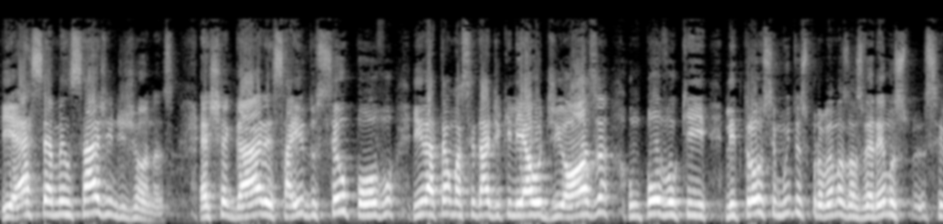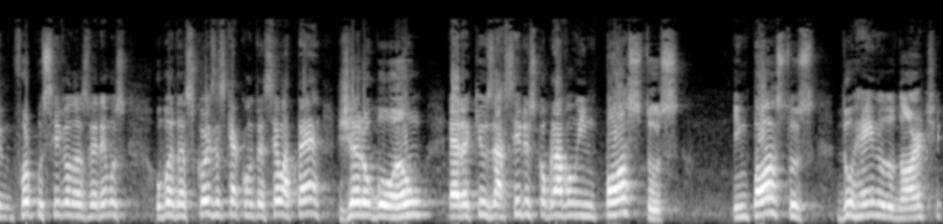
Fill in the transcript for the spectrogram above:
E essa é a mensagem de Jonas: é chegar e sair do seu povo, ir até uma cidade que lhe é odiosa, um povo que lhe trouxe muitos problemas. Nós veremos, se for possível, nós veremos uma das coisas que aconteceu até Jeroboão era que os assírios cobravam impostos, impostos do reino do norte.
